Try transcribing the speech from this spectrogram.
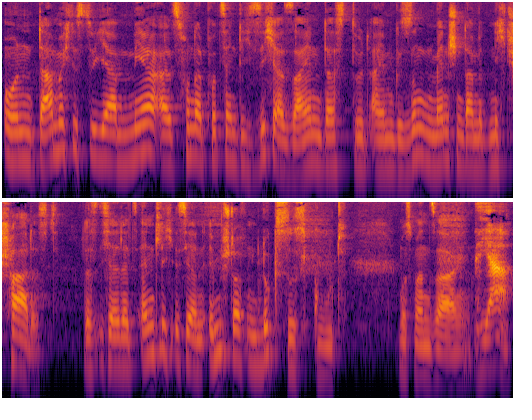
Und da möchtest du ja mehr als hundertprozentig sicher sein, dass du einem gesunden Menschen damit nicht schadest. Das ist ja letztendlich ist ja ein Impfstoff ein Luxusgut, muss man sagen. Naja,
